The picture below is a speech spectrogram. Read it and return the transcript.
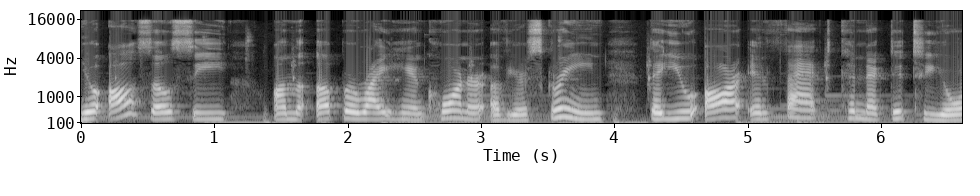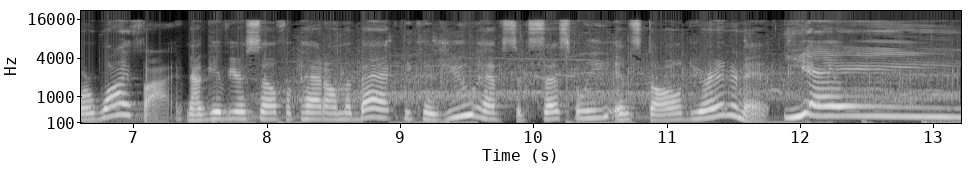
You'll also see on the upper right hand corner of your screen that you are in fact connected to your Wi-Fi. Now give yourself a pat on the back because you have successfully installed your internet. Yay!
